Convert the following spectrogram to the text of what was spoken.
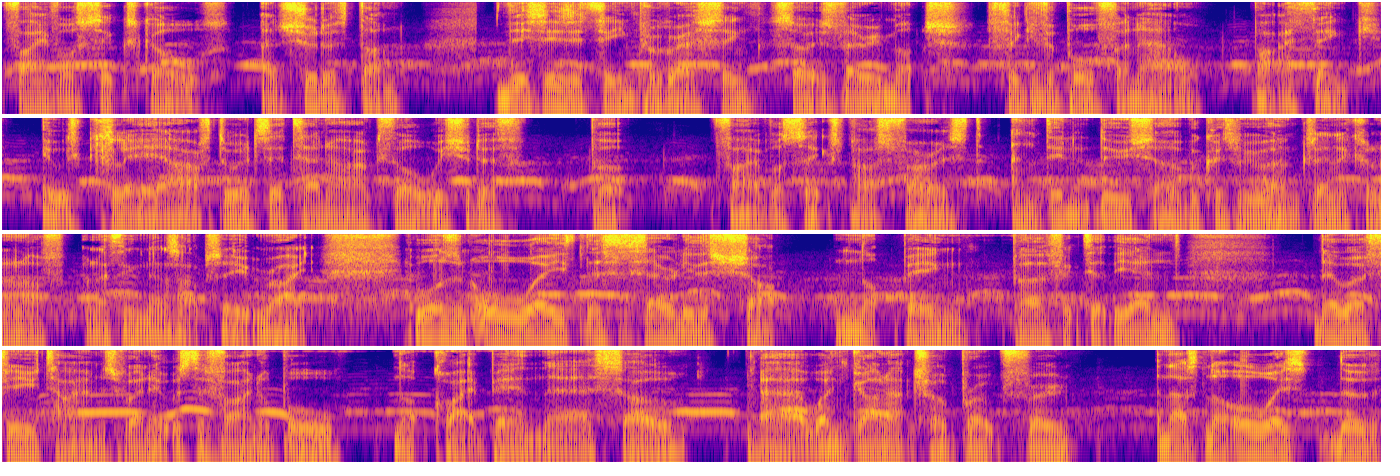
five or six goals and should have done. This is a team progressing, so it's very much forgivable for now. But I think it was clear afterwards that Ten Hag thought we should have put five or six past Forest and didn't do so because we weren't clinical enough. And I think that's absolutely right. It wasn't always necessarily the shot not being perfect at the end. There were a few times when it was the final ball not quite being there. So uh, when Garnacho broke through, and that's not always the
